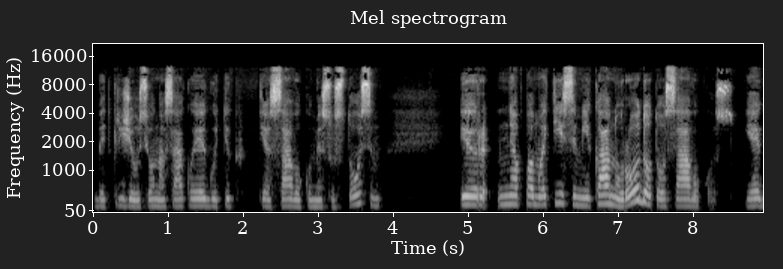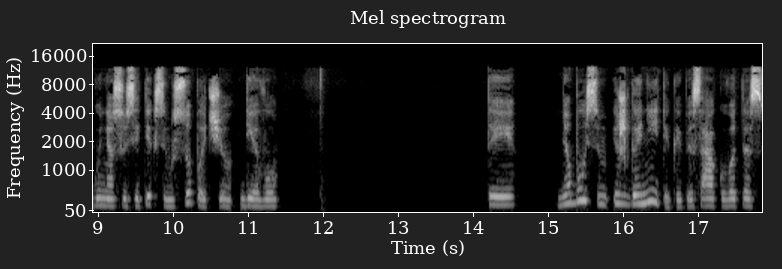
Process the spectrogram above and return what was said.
bet kryžiaus Jonas sako, jeigu tik ties savokomis sustosim ir nepamatysim, į ką nurodo tos savokos, jeigu nesusitiksim su pačiu Dievu, tai nebūsim išganyti, kaip jis sako, va tas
